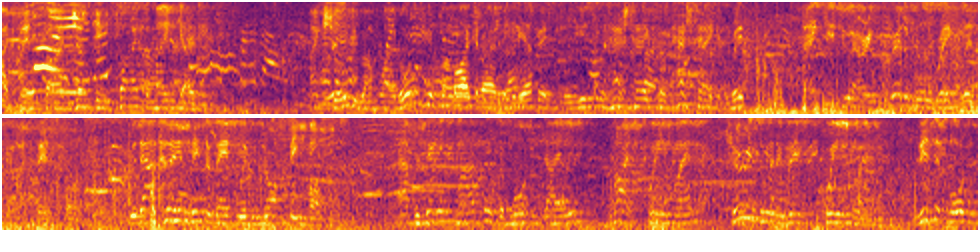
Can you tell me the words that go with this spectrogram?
Kite Fest sign just inside the main gating. Make sure you upload all of your photos like it from over today's here. festival using the hashtag, so hashtag red. Thank you to our incredible Redcliffe Kite Fest sponsors, without whom this event would not be possible. Our presenting partners are Moreton Bay, Kites Queensland, Tourism and Events Queensland. Visit Moreton.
